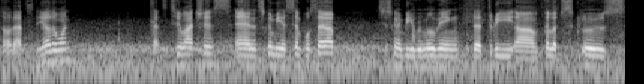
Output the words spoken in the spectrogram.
So that's the other one. That's two latches and it's going to be a simple setup. It's just going to be removing the three um, Phillips screws,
